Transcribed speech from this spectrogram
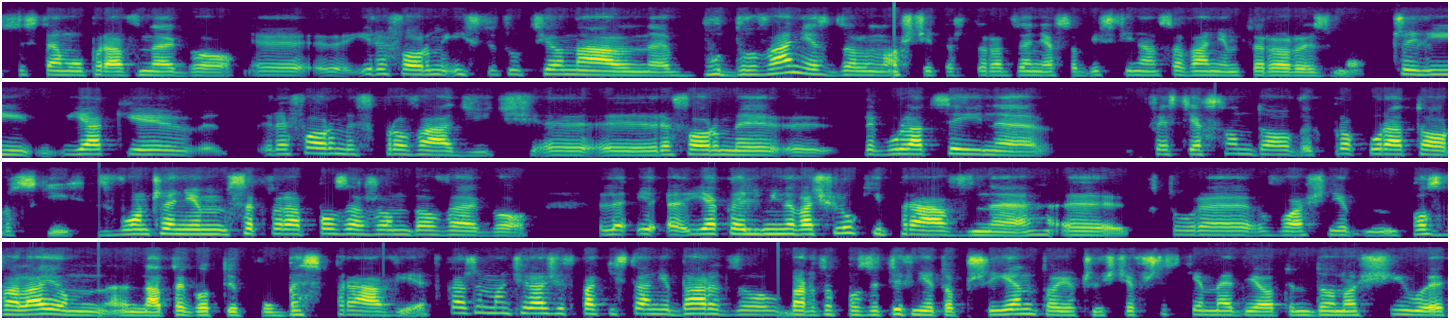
systemu prawnego i reformy instytucjonalne, budowanie zdolności też do radzenia sobie z finansowaniem terroryzmu, czyli jakie reformy wprowadzić, reformy regulacyjne, w kwestiach sądowych, prokuratorskich, z włączeniem sektora pozarządowego, jak eliminować luki prawne, e, które właśnie pozwalają na tego typu bezprawie. W każdym bądź razie w Pakistanie bardzo, bardzo pozytywnie to przyjęto i oczywiście wszystkie media o tym donosiły,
